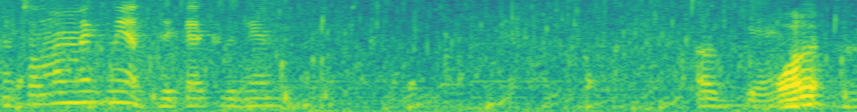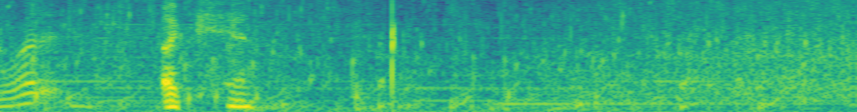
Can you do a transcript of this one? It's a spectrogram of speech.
Can someone make me a pickaxe again? again? What? What? I can't. It's a Actually, no, never- Beyblade, actually, someone- Beyblade. I haven't made one.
